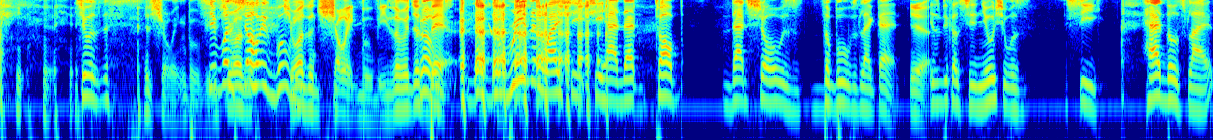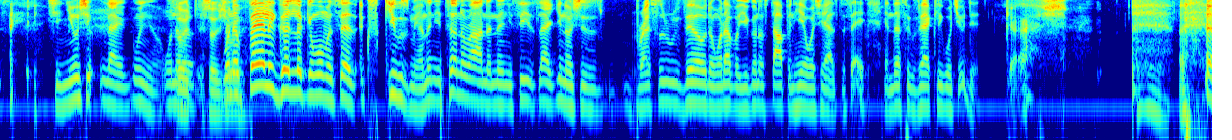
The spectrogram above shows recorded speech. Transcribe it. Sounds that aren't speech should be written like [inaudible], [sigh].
she was just. [laughs] showing boobies. She was wasn't- showing boobies. She wasn't showing boobies. They were just Gross. there. The, the [laughs] reason why she she had that top that shows the boobs like that Yeah. is because she knew she was she had those flyers. She knew she like when you know when, So- a, so she when a fairly good looking woman says "excuse me" and then you turn around and then you see it's like you know she's breasts are revealed and whatever you're gonna stop and hear what she has to say and that's exactly what you did. Gosh.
